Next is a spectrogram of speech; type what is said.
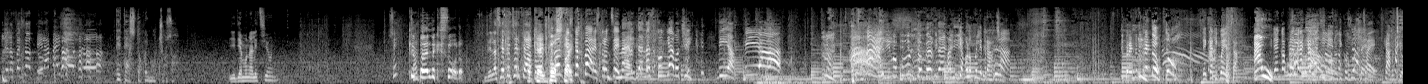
te la fai sotto! Te la fai sotto! Detesto quel moccioso. Gli diamo una lezione? Sì. Che belle che sono! Ve la siete cercata? Ok, boss Pronti fight. a scappare, stronzetti! Merda, nascondiamoci! Via, via! Primo punto per Danny! Ma diavolo quelle braccia! Ti prendo, ti prendo! Beccati questa! Au! Ti vengo a prendere a casa di meno, dico sul Cioè, serio! cacchio!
